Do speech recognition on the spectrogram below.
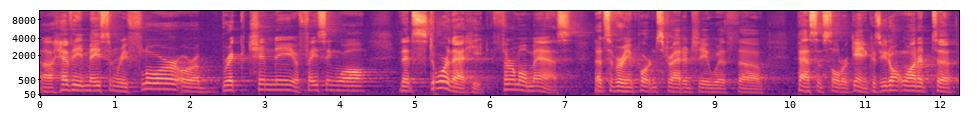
a heavy masonry floor or a brick chimney or facing wall that store that heat, thermal mass. That's a very important strategy with uh, passive solar gain because you don't want it to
